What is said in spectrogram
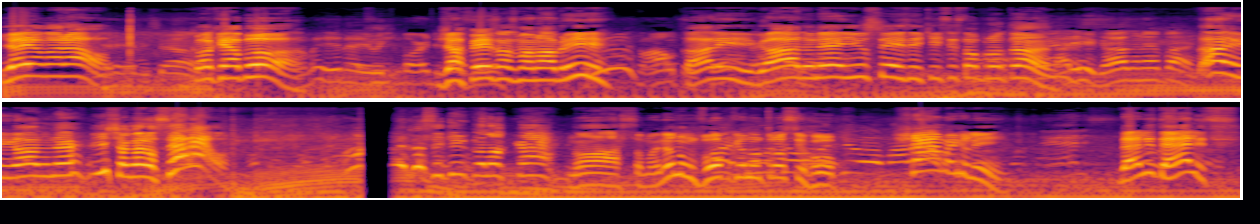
E aí, Amaral? E aí, Qual que é a boa? Tamo aí, né? Já fez umas manobras aí? Tá ligado, né? E vocês aí, o que vocês estão aprontando? Tá ligado, né, pai? Tá ligado, né? Ixi, agora você, Léo? Não consegui colocar. Nossa, mano, eu não vou porque eu não trouxe roupa. Chama, Julinho. Delis, Delis.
